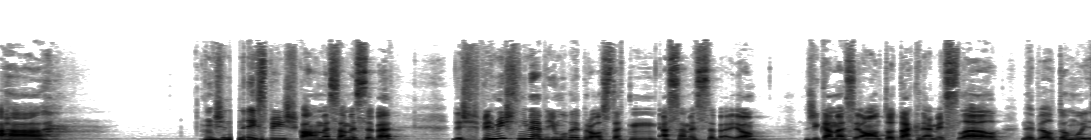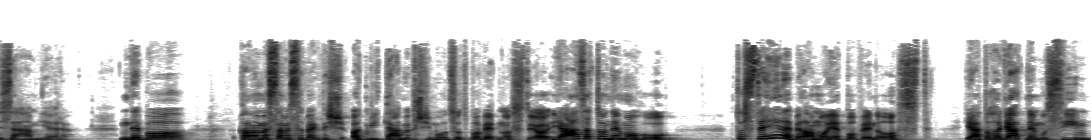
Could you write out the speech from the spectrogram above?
A že nejspíš klameme sami sebe, když vymýšlíme výmluvy pro ostatní a sami sebe, jo? Říkáme si, on to tak nemyslel, nebyl to můj záměr. Nebo klameme sami sebe, když odmítáme přijmout zodpovědnost, jo? Já za to nemohu, to stejně nebyla moje povinnost, já toho dělat nemusím,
